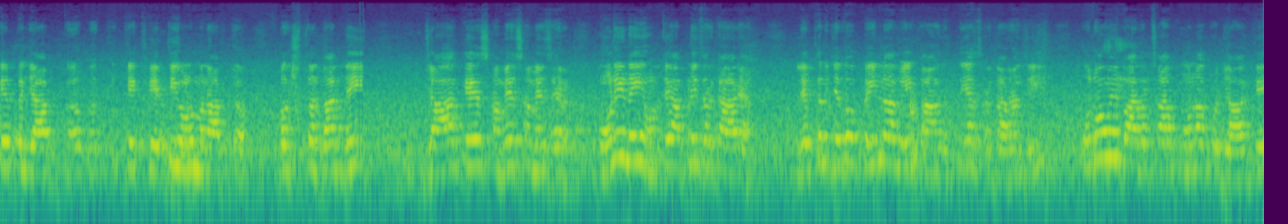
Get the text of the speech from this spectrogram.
ਕਿ ਪੰਜਾਬ ਅ, ਕਿ ਖੇਤੀ ਹੁਣ ਮੁਨਾਫ ਬਖਸ਼ ਧੰਦਾ ਨਹੀਂ। ਜਾ ਕੇ ਸਮੇਂ-ਸਮੇਂ ਸਿਰ ਹੋਣੀ ਨਹੀਂ ਹੁਣ ਤੇ ਆਪਣੀ ਸਰਕਾਰ ਆ। ਲੇਕਿਨ ਜਦੋਂ ਪਹਿਲਾਂ ਵੀ ਕਾਂਗਰਸ ਦੀਆਂ ਸਰਕਾਰਾਂ ਸੀ ਉਦੋਂ ਵੀ ਬਾਦਲ ਸਾਹਿਬ ਉਹਨਾਂ ਕੋਲ ਜਾ ਕੇ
